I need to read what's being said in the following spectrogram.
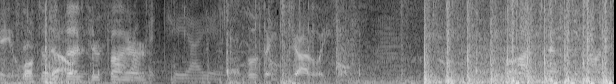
A It's locked on the down. vector fire. Target KIA. Losing Charlie. Behind passing on it.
